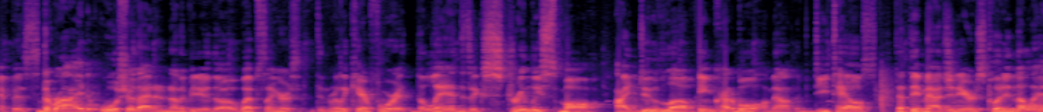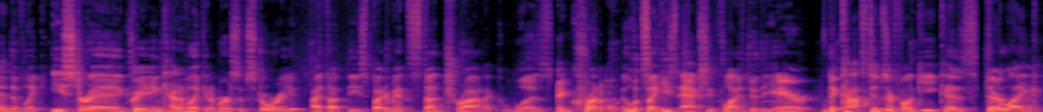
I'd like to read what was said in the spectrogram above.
Campus. The ride, we'll show that in another video. The web slingers didn't really care for it. The land is extremely small. I do love the incredible amount of details that the Imagineers put in the land of like Easter eggs, creating kind of like an immersive story. I thought the Spider-Man Stuntronic was incredible. It looks like he's actually flying through the air. The costumes are funky because they're like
